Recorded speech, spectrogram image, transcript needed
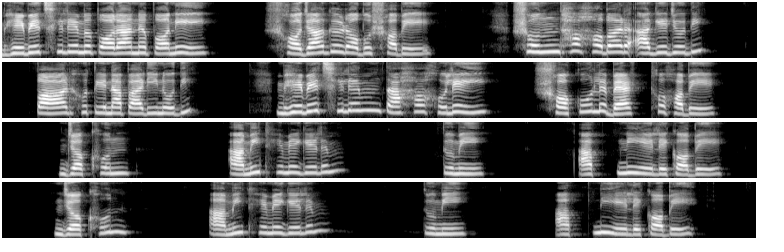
ভেবেছিলেম পরাণ পরাণপণে সজাগ রব সবে। সন্ধ্যা হবার আগে যদি পার হতে না পারি নদী, ভেবেছিলেম তাহা হলেই সকল ব্যর্থ হবে। যখন আমি থেমে গেলেম, তুমি আপনি এলে কবে? যখন আমি থেমে গেলেম। তুমি আপনি এলে কবে?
